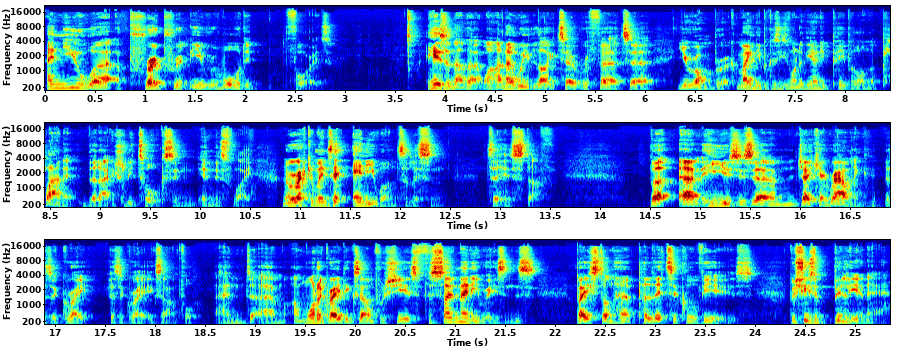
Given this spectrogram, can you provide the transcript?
and you were appropriately rewarded for it. Here's another one. I know we like to refer to Yaron Brook, mainly because he's one of the only people on the planet that actually talks in, in this way. And I recommend to anyone to listen to his stuff. But um, he uses um, J.K. Rowling as a great as a great example, and um, and what a great example she is for so many reasons, based on her political views. But she's a billionaire.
